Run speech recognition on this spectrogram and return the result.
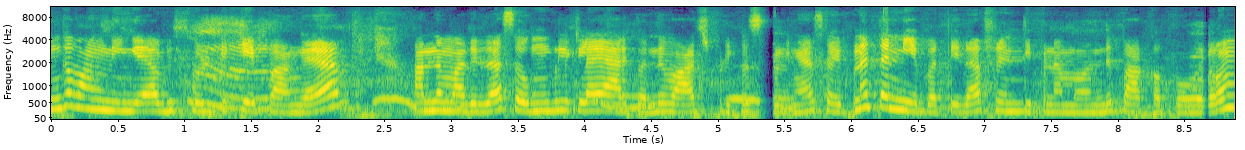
எங்கே வாங்குனீங்க? அப்படின்னு சொல்லிட்டு கேட்பாங்க. அந்த மாதிரி தான். ஸோ உங்களுக்குலாம் யாருக்கு வந்து வாட்ச் பிடிக்கும் சொல்லுங்கள் ஸோ இப்போ தண்ணியை பற்றி தான் ஃப்ரெண்ட்ஸ் இப்போ நம்ம வந்து பார்க்க போகிறோம்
